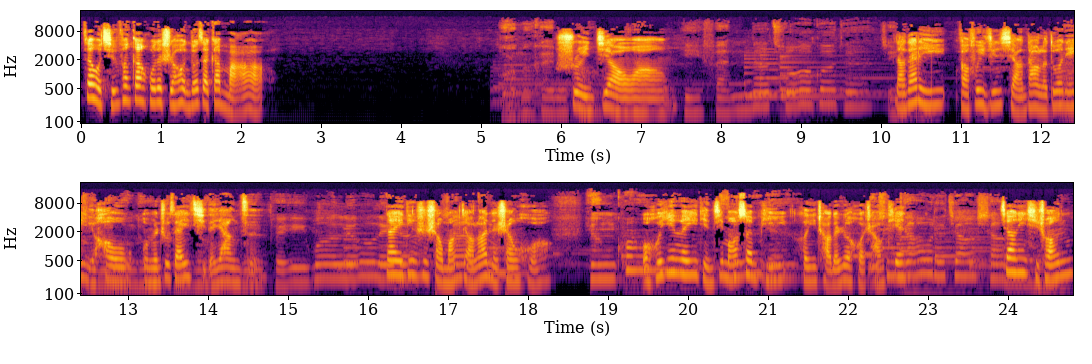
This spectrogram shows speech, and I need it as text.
在我勤奋干活的时候，你都在干嘛？睡觉啊。脑袋里仿佛已经想到了多年以后我们住在一起的样子，那一定是手忙脚乱的生活。我会因为一点鸡毛蒜皮和你吵得热火朝天，叫你起床，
